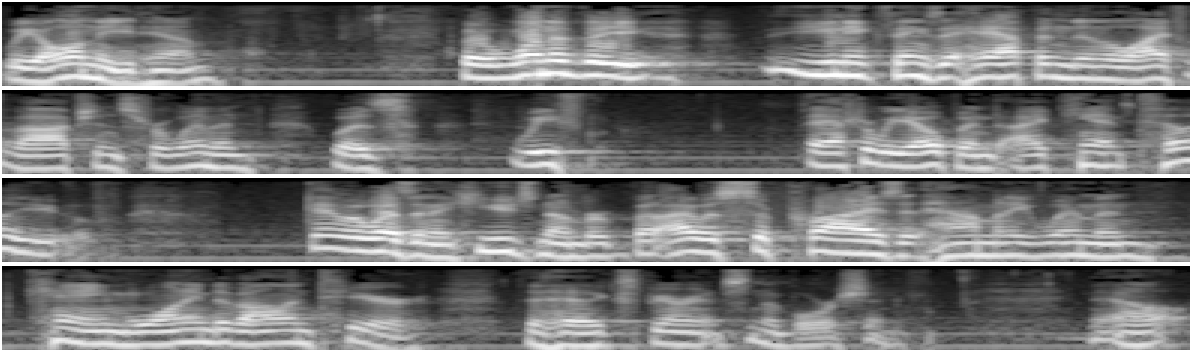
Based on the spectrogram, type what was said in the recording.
We all need Him. But one of the unique things that happened in the life of options for women was we, after we opened, I can't tell you, it wasn't a huge number, but I was surprised at how many women came wanting to volunteer that had experienced an abortion. Now,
